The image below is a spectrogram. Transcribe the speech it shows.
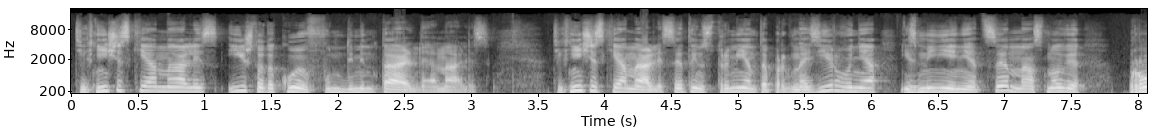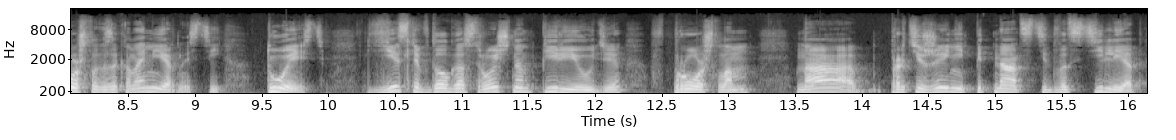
технический анализ и что такое фундаментальный анализ. Технический анализ – это инструменты прогнозирования изменения цен на основе прошлых закономерностей. То есть, если в долгосрочном периоде, в прошлом, на протяжении 15-20 лет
